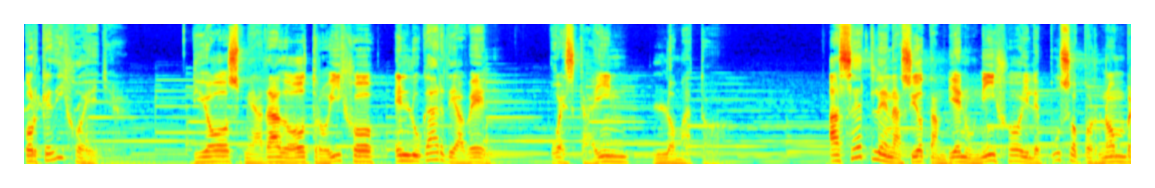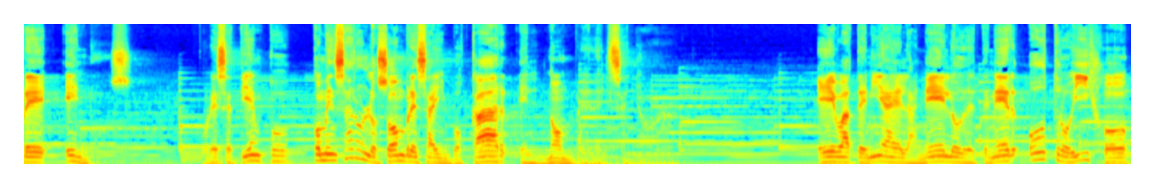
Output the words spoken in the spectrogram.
porque dijo ella, Dios me ha dado otro hijo en lugar de Abel, pues Caín lo mató. A Seth le nació también un hijo y le puso por nombre Enos. Por ese tiempo comenzaron los hombres a invocar el nombre del Señor. Eva tenía el anhelo de tener otro hijo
